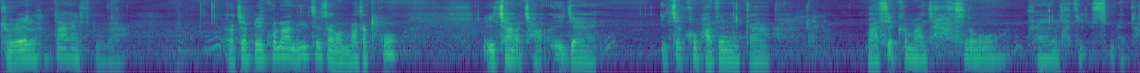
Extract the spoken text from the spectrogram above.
교회를 선택했습니다. 어차피 코로나 1차 맞았고 2차 저 이제 2차 코 받으니까 마스크만 잘 쓰고 교회를 다니겠습니다.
